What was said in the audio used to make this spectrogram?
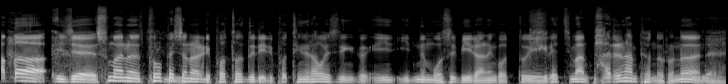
아까 이제 수많은 음. 프로페셔널 리포터들이 reporting을 하고 있으니까 이, 있는 모습이라는 것도 얘기를 했지만 다른 한편으로는 네.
